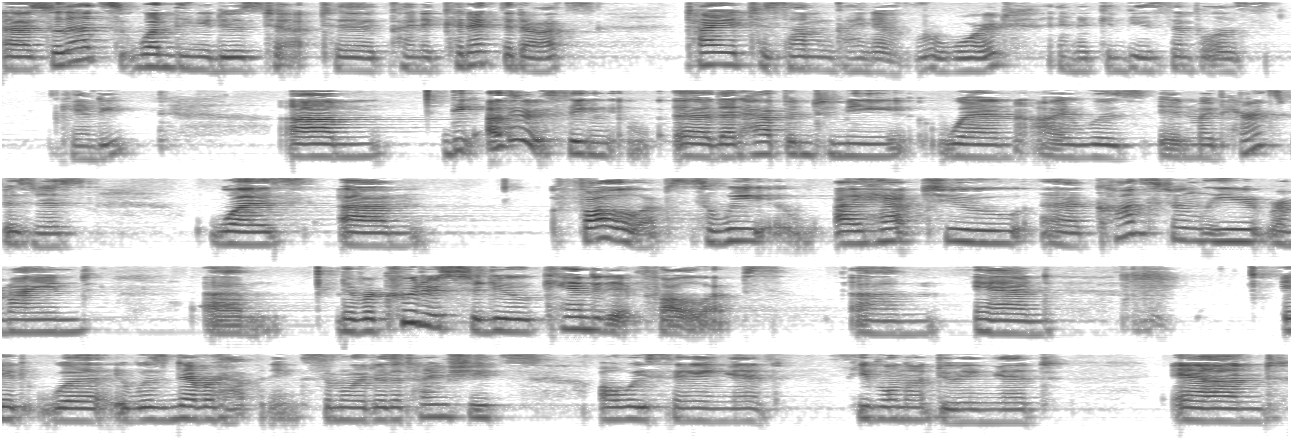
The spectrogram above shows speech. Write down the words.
Uh, so that's one thing to do is to, to kind of connect the dots tie it to some kind of reward, and it can be as simple as candy. Um, the other thing uh, that happened to me when I was in my parents' business was um, follow ups. So we, I had to uh, constantly remind um, the recruiters to do candidate follow ups, um, and it was it was never happening. Similar to the timesheets, always saying it, people not doing it, and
